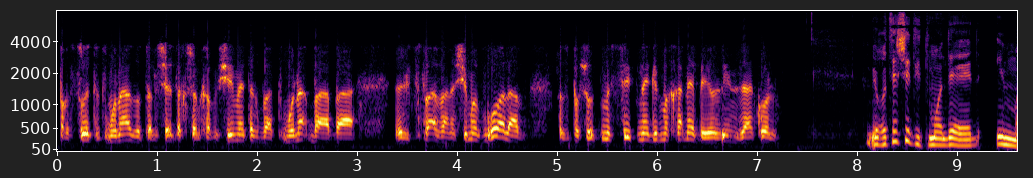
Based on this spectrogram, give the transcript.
פרסו את התמונה הזאת על שטח של 50 מטר בתמונה, ברצפה, ואנשים עברו עליו, אז פשוט מסית נגד מחנה ביודעין, זה הכל. אני רוצה שתתמודד עם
